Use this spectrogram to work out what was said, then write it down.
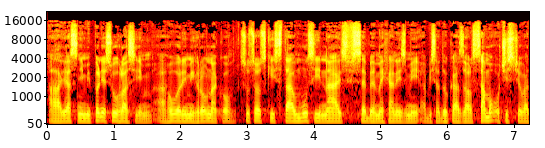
A ja s nimi plne súhlasím a hovorím ich rovnako. Sudcovský stav musí nájsť v sebe mechanizmy, aby sa dokázal samoočisťovať,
